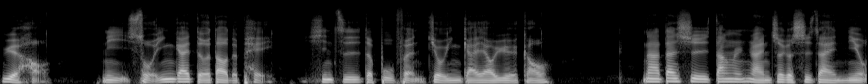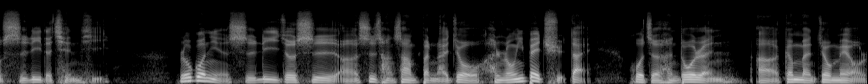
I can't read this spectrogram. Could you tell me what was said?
越好，你所应该得到的配薪资的部分就应该要越高。那但是当然，这个是在你有实力的前提。如果你的实力就是呃市场上本来就很容易被取代，或者很多人呃根本就没有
